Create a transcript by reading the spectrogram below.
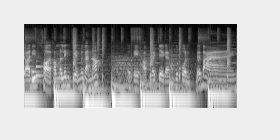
จอย Discord เข้ามาเล่นเกมด้วยกันเนาะโอเคครับไว้เจอกันครับทุกคนบ๊ายบาย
